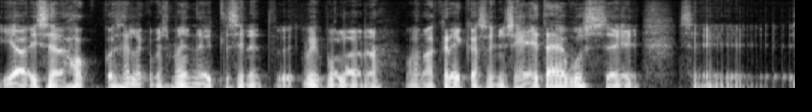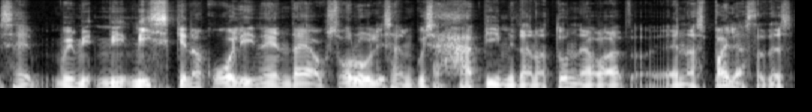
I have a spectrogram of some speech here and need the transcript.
ja see haakub ka sellega, mis ma enne ütlesin, et võ- võib-olla noh, Vana-Kreekas on ju see edevus, see, see, see või mi- mi- miski nagu oli nende jaoks olulisem kui see häbi, mida nad tunnevad ennast paljastades.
